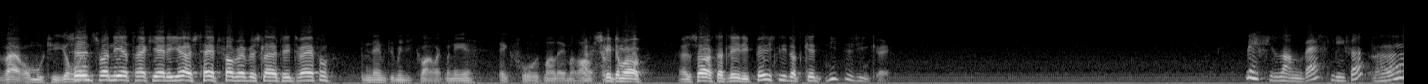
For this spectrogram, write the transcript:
Waarom moet die jongen... Sinds wanneer trek jij de juistheid van mijn besluit in twijfel? Neemt u me niet kwalijk, meneer. Ik vroeg het maar alleen maar af. Schiet hem maar op. En zorg dat Lady Paisley dat kind niet te zien krijgt. Bleef je lang weg, lieve? Huh?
